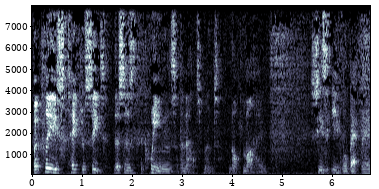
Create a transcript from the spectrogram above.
But please take your seat. This is the Queen's announcement, not mine. She's evil Batman.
